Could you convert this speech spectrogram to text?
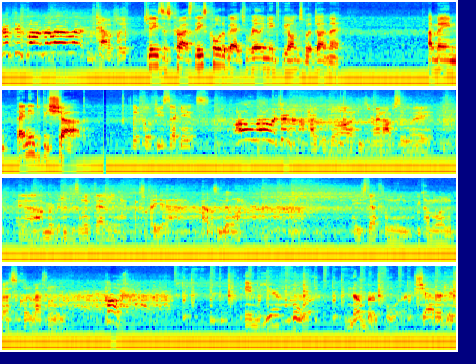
55, LA, We kind of played Jesus Christ, these quarterbacks really need to be onto it, don't they? I mean, they need to be sharp. for a few seconds. Oh, no, let's take it. Piped the ball. He just ran opposite way. And uh, I remember he just winked at me. I was like, yeah, that was a good one. He's definitely becoming one of the best quarterbacks in the league. Close. In year four, number four shattered his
